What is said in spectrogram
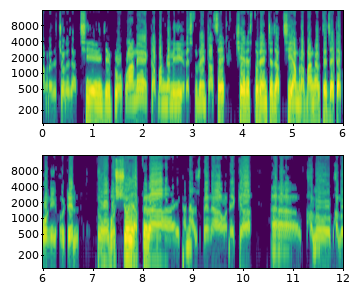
আমরা চলে যাচ্ছি যে ব্লক ওয়ানে একটা বাঙালি রেস্টুরেন্ট আছে। সেই রেস্টুরেন্টে যাচ্ছি। আমরা বাঙালিতে যেটা বলি হোটেল। তো অবশ্যই আপনারা এখানে আসবেন। অনেক ভালো ভালো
